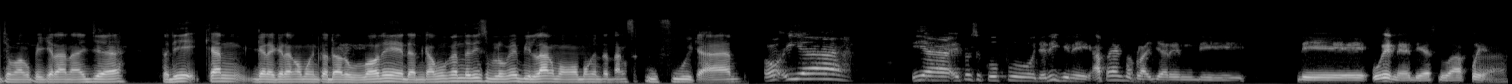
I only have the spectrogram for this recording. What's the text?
cuma kepikiran aja. Tadi kan gara-gara ngomongin kodarullah nih dan kamu kan tadi sebelumnya bilang mau ngomongin tentang sekufu kan? Oh iya. Iya itu sekufu. Jadi gini apa yang aku pelajarin di di UIN ya di S2 aku ya? Ah,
